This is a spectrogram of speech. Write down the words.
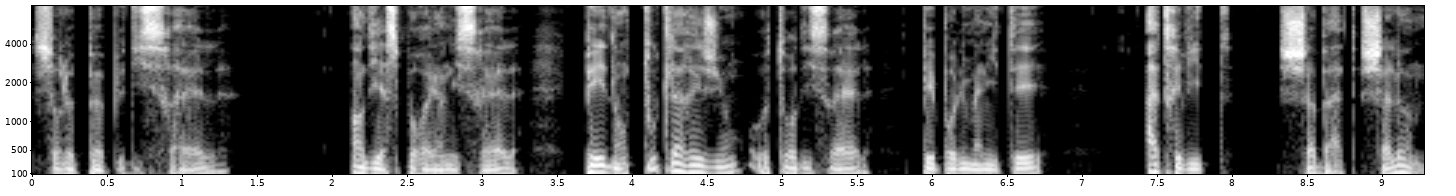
sur le peuple d'Israël, en diaspora et en Israël, paix dans toute la région autour d'Israël, paix pour l'humanité. À très vite. Shabbat Shalom.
